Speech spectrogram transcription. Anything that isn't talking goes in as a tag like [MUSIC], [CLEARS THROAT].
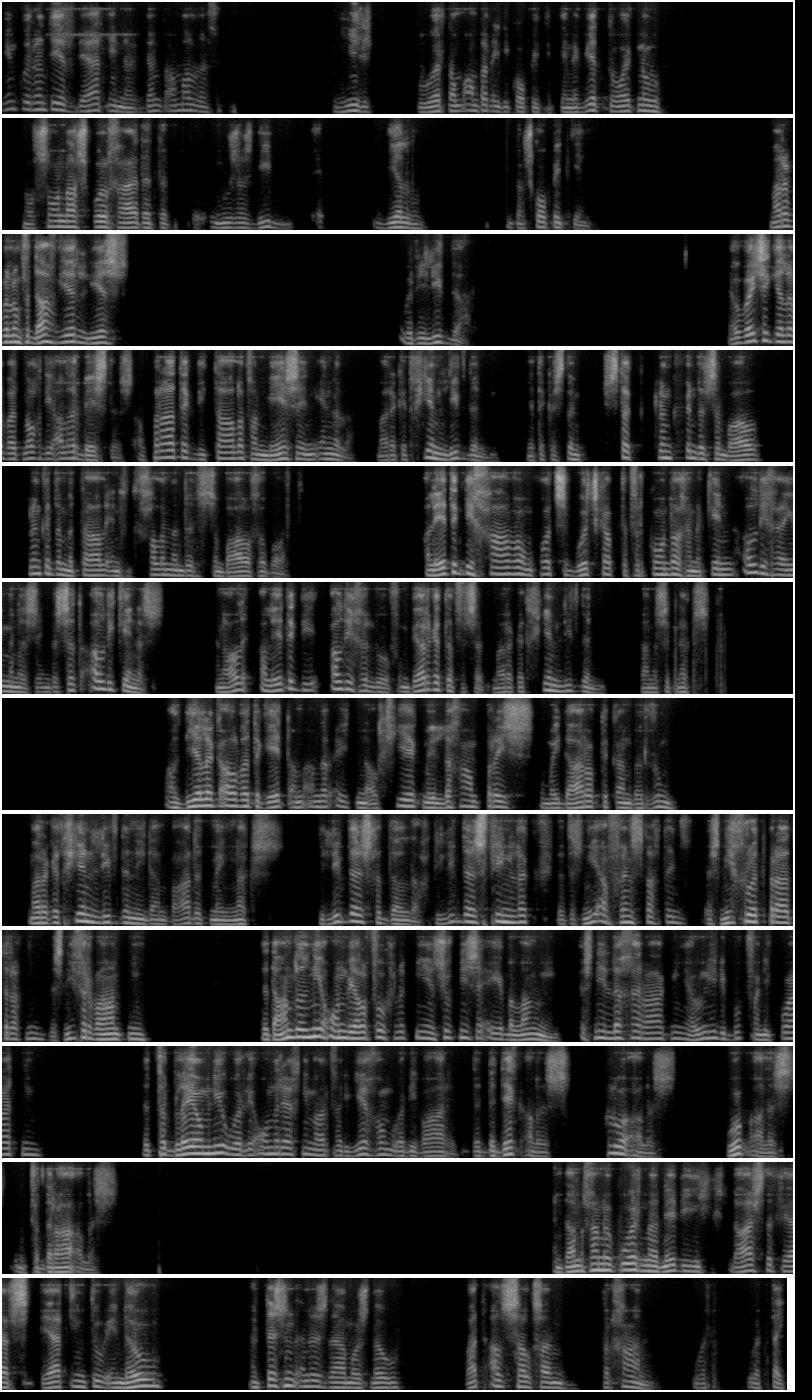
1 Korintiërs 13, ek dink almal is hier behoort om amper uit die koppie te ken. Ek weet toe ek nou nog Sondagskool gehad het, het moes ons die deel met ons kop het ken. Maar ek wil hom vandag weer lees oor die liefde. Nou wys ek julle wat nog die allerbeste is. Al praat ek die tale van mense en engele, maar ek het geen liefde nie het ek 'n stuk, stuk klinkende simbaal, klinkende metaal en galmende simbaal geword. Al het ek die gawe om God se boodskap te verkondig en ek ken al die geheimenisse en besit al die kennis en al al het ek die al die geloof om berge te versit, maar ek het geen liefde nie, dan is ek niks. Al deel ek al wat ek het aan ander uit en al gee ek my liggaam prys om my daarop te kan beroem, maar ek het geen liefde nie, dan baat dit my niks. Die liefde is geduldig. Die liefde is vriendelik. Dit is nie afgunstig nie. Is nie grootpraterig nie. Dis nie verwaand nie. Dit handel nie onwelvoeglik nie en soek nie sy eie belang nie. Is nie lig geraak nie. Hou nie die boek van die kwaad nie. Dit verbly hom nie oor die onreg nie, maar verheug hom oor die waarheid. Dit bedek alles, glo alles, hoop alles en verdra alles. En dan gaan ek oor na net die laaste vers 13 toe en nou intussen in is daar mos nou wat al sal gaan vergaan oor oor tyd.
